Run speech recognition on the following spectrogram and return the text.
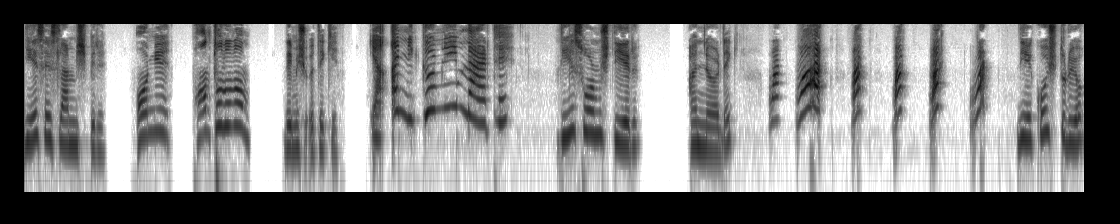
diye seslenmiş biri. Anne pantolonum. Demiş öteki Ya anne gömleğim nerede? diye sormuş diğeri. Anne ördek Vak vak vak vak vak vak. diye koşturuyor.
